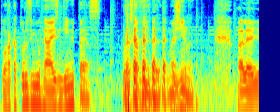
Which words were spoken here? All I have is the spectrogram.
torrar 14 mil reais em Game Pass por esta vida, imagina. Olha aí.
